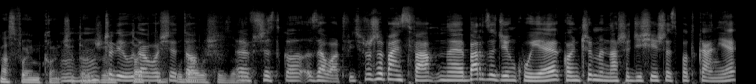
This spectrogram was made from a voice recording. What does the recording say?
na swoim koncie. Mhm, Także czyli tak udało się to udało się e, załatwić. wszystko załatwić. Proszę Państwa, e, bardzo dziękuję. Kończymy nasze dzisiejsze spotkanie.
